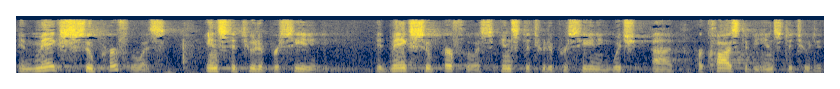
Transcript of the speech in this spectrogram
it makes superfluous institute a proceeding. It makes superfluous institute a proceeding, which uh, are caused to be instituted.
